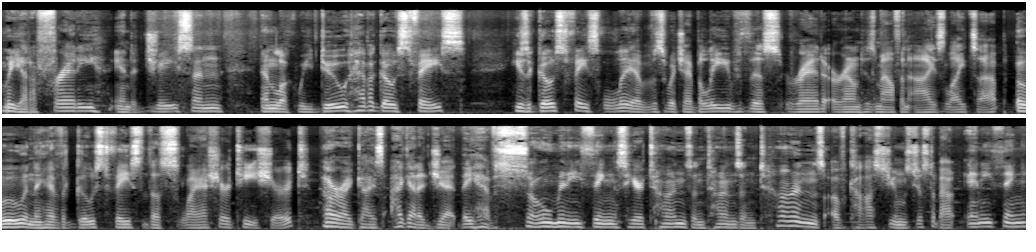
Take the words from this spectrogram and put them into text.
We got a Freddy and a Jason, and look, we do have a ghost face. He's a Ghostface Lives, which I believe this red around his mouth and eyes lights up. Oh, and they have the Ghostface the Slasher t-shirt. Alright guys, I got a jet. They have so many things here. Tons and tons and tons of costumes. Just about anything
